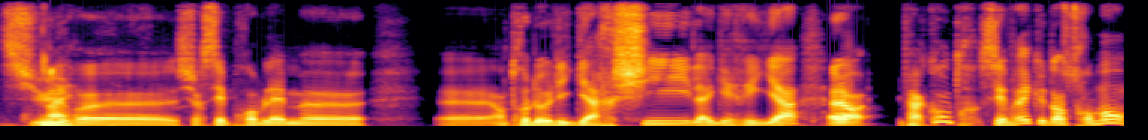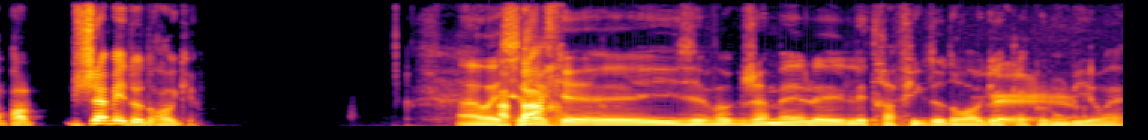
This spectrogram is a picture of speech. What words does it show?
sur, Ouais. sur ces problèmes euh, entre l'oligarchie, la guérilla. Alors, par contre, c'est vrai que dans ce roman, on parle jamais de drogue. Ah ouais, c'est part- vrai qu'ils évoquent jamais les, les trafics de drogue avec la Euh, Colombie, ouais.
